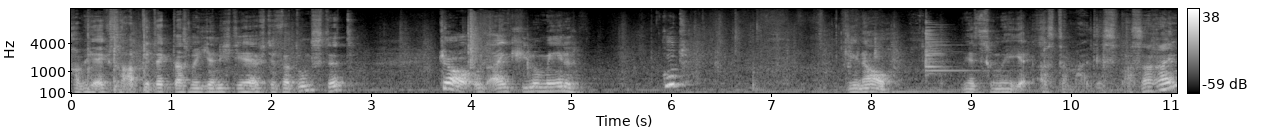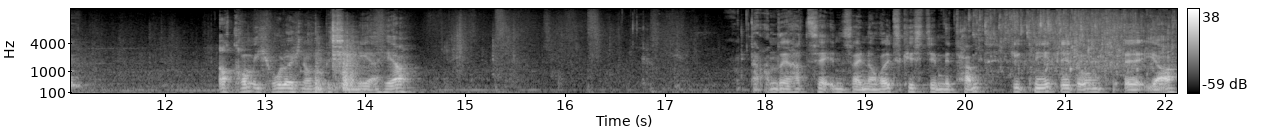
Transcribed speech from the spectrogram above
Habe ich extra abgedeckt, dass mir hier nicht die Hälfte verdunstet. Tja, und ein Kilo Mehl. Gut. Genau. Jetzt tun wir hier erst einmal das Wasser rein. Ach komm, ich hole euch noch ein bisschen näher her. Der andere hat es ja in seiner Holzkiste mit Hand geknetet und äh, ja,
